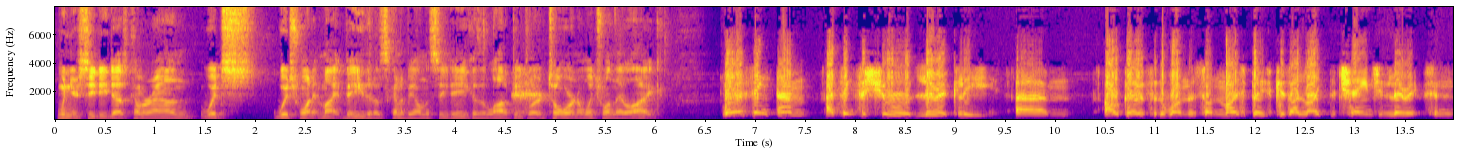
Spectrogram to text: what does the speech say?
when your CD does come around, which which one it might be that it's going to be on the CD, because a lot of people are torn on which one they like. Well, I think um, I think for sure lyrically, um, I'll go for the one that's on MySpace because I like the change in lyrics, and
